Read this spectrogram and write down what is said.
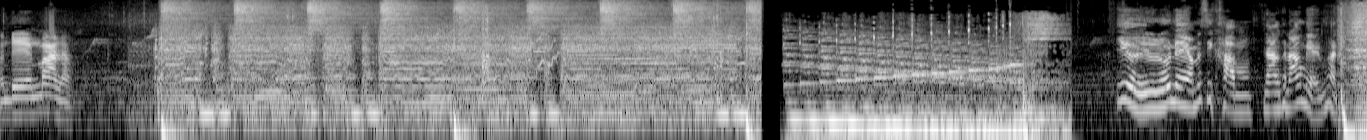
มันเดินมากแล้วยือรู้แนวไม่สิคำงานคณะเหมียไม่ผ่าน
